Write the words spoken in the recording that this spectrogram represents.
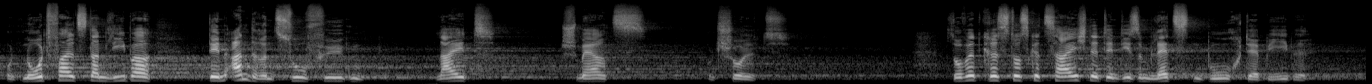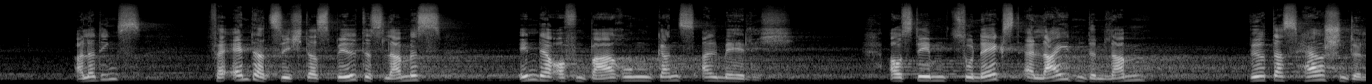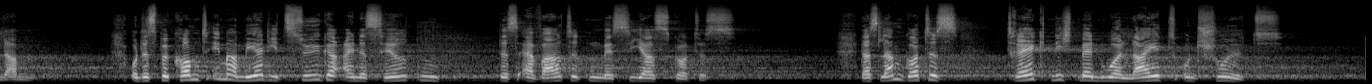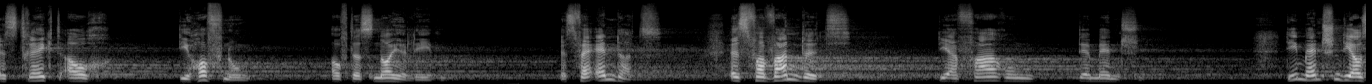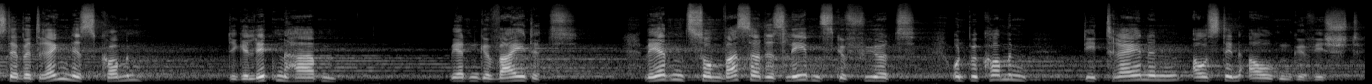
und notfalls dann lieber den anderen zufügen, Leid, Schmerz und Schuld. So wird Christus gezeichnet in diesem letzten Buch der Bibel. Allerdings verändert sich das Bild des Lammes in der Offenbarung ganz allmählich. Aus dem zunächst erleidenden Lamm wird das herrschende Lamm und es bekommt immer mehr die Züge eines Hirten des erwarteten Messias Gottes. Das Lamm Gottes trägt nicht mehr nur Leid und Schuld, es trägt auch die Hoffnung auf das neue Leben. Es verändert, es verwandelt die Erfahrung der Menschen. Die Menschen, die aus der Bedrängnis kommen, die gelitten haben, werden geweidet, werden zum Wasser des Lebens geführt und bekommen die Tränen aus den Augen gewischt.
